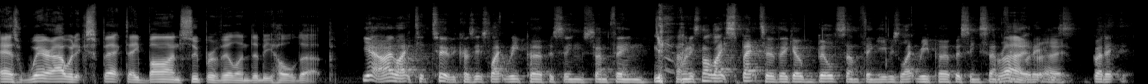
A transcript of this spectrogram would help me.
as where I would expect a Bond supervillain to be holed up. Yeah, I liked it too because it's like repurposing something. I mean, it's not like Spectre; they go build something. He was like repurposing something, Right, but it right. was, but it,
